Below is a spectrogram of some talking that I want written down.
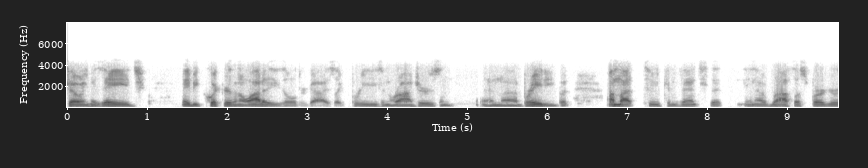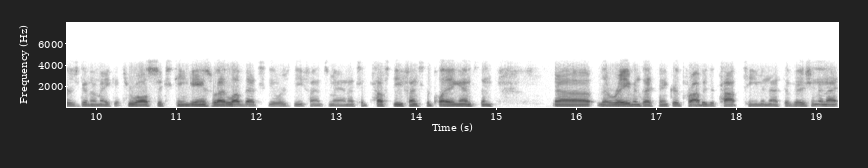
showing his age, maybe quicker than a lot of these older guys like Brees and Rodgers and and uh, Brady. But I'm not too convinced that you know Roethlisberger is going to make it through all 16 games. But I love that Steelers defense, man. That's a tough defense to play against, and uh, the Ravens I think are probably the top team in that division, and I.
